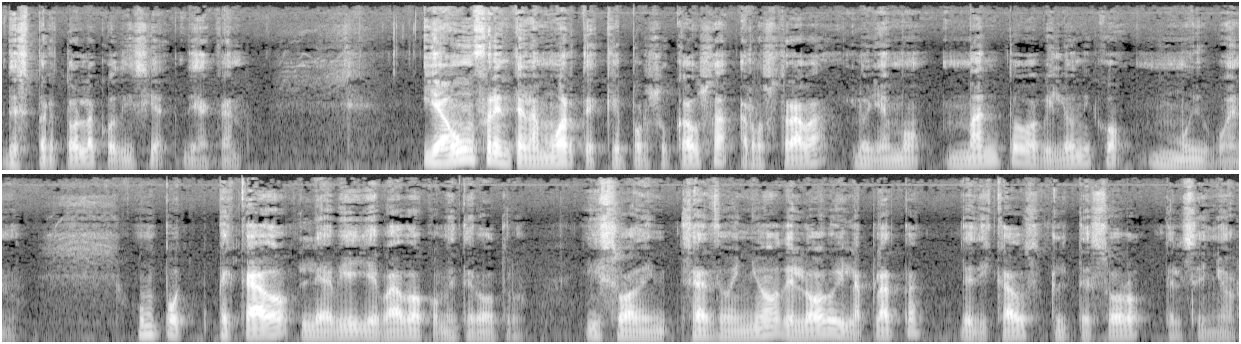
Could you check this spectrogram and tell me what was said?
despertó la codicia de Acán. Y aún frente a la muerte que por su causa arrostraba, lo llamó manto babilónico muy bueno. Un pecado le había llevado a cometer otro, y se adueñó del oro y la plata dedicados al tesoro del Señor.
